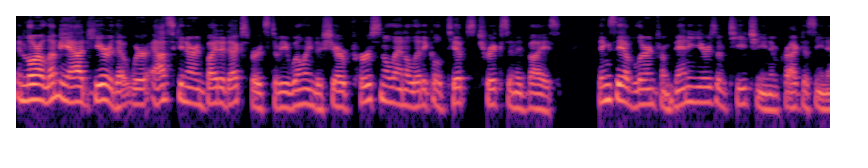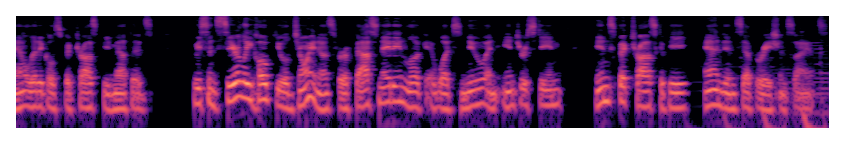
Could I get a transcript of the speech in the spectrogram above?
And Laura, let me add here that we're asking our invited experts to be willing to share personal analytical tips, tricks, and advice things they have learned from many years of teaching and practicing analytical spectroscopy methods. We sincerely hope you will join us for a fascinating look at what's new and interesting in spectroscopy and in separation science.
